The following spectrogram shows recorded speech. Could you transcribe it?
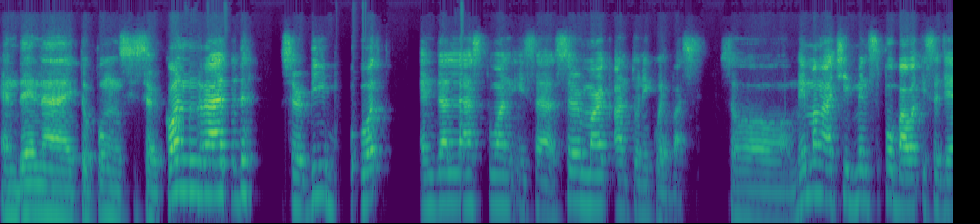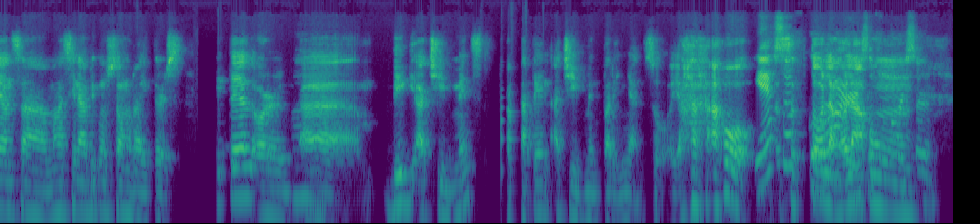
And then uh, ito pong si Sir Conrad, Sir Bibot, and the last one is uh, Sir Mark Anthony Cuevas. So may mga achievements po bawat isa diyan sa mga sinabi kong songwriters. Little or uh, big achievements, natin achievement pa rin yan. So ako, yes, sa totoo lang, wala akong course,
